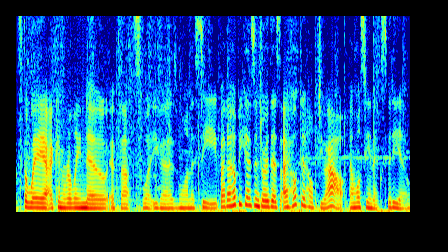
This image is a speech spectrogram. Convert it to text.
That's the way I can really know if that's what you guys want to see. But I hope you guys enjoyed this. I hope it helped you out, and we'll see you next video.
